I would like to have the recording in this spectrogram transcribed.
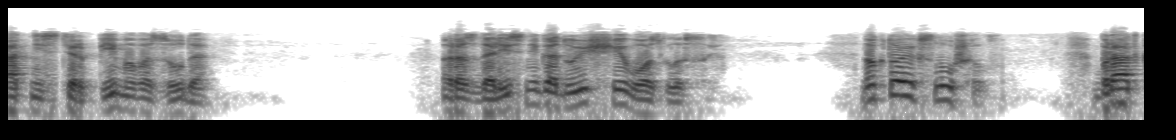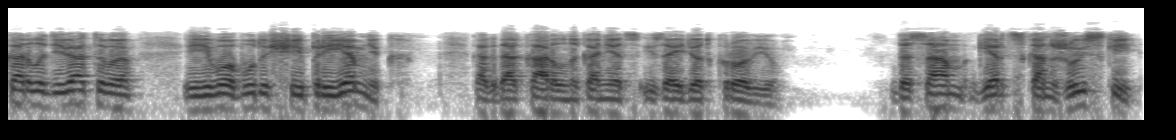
от нестерпимого зуда. Раздались негодующие возгласы. Но кто их слушал? Брат Карла IX и его будущий преемник, когда Карл, наконец, изойдет кровью. Да сам герцог Анжуйский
